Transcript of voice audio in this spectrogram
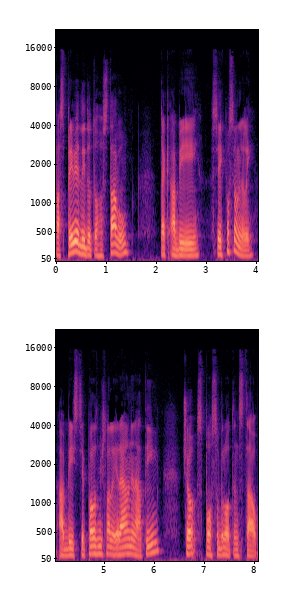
vás priviedli do toho stavu, tak aby ste ich posilnili, aby ste porozmýšľali reálne nad tým, čo spôsobilo ten stav.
